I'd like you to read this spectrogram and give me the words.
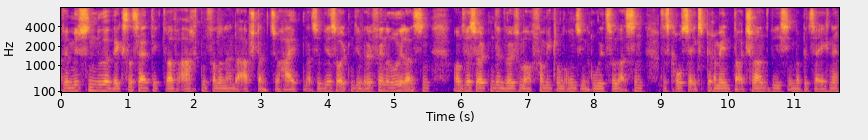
Wir müssen nur wechselseitig darauf achten, voneinander Abstand zu halten. Also wir sollten die Wölfe in Ruhe lassen und wir sollten den Wölfen auch vermitteln, uns in Ruhe zu lassen. Das große Experiment Deutschland, wie ich es immer bezeichne,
